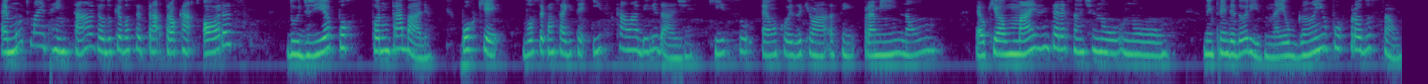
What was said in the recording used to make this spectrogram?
é muito mais rentável do que você trocar horas do dia por, por um trabalho. Porque você consegue ter escalabilidade, que isso é uma coisa que eu, assim, para mim não é o que é o mais interessante no, no, no empreendedorismo, né? Eu ganho por produção.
